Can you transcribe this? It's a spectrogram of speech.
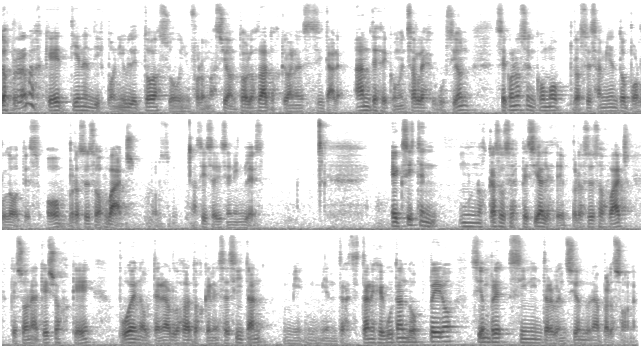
Los programas que tienen disponible toda su información, todos los datos que van a necesitar antes de comenzar la ejecución, se conocen como procesamiento por lotes o procesos batch, así se dice en inglés. Existen unos casos especiales de procesos batch que son aquellos que pueden obtener los datos que necesitan mientras están ejecutando, pero siempre sin intervención de una persona.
